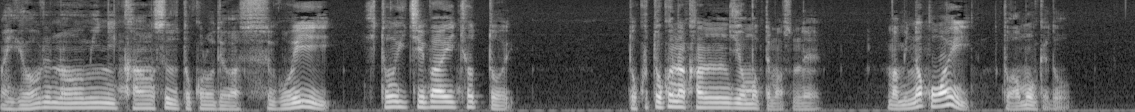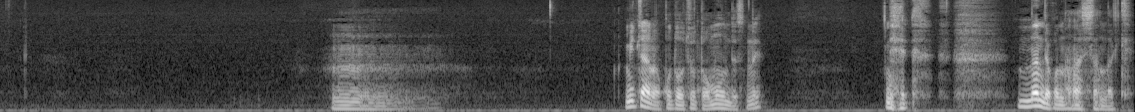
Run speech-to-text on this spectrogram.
まあ、夜の海に関するところではすごい人一倍ちょっと独特な感じを持ってますね。まあみんな怖いとは思うけど、うん。みたいなことをちょっと思うんですね。で、なんでこんな話したんだっけ？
